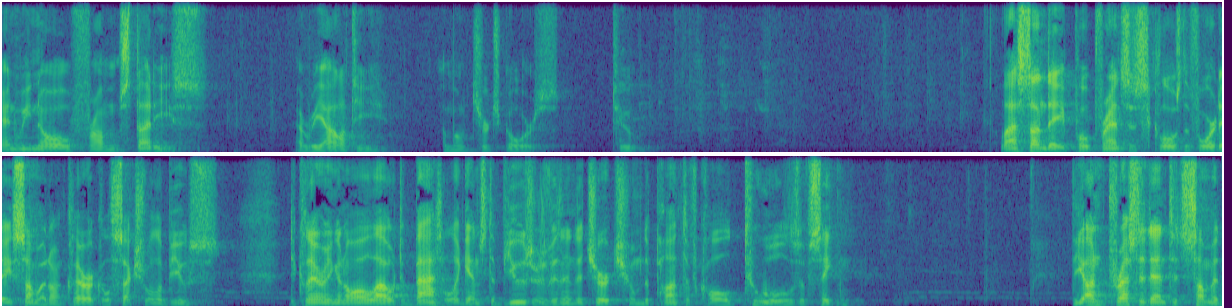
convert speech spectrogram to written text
And we know from studies a reality among churchgoers too. Last Sunday, Pope Francis closed the four day summit on clerical sexual abuse, declaring an all out battle against abusers within the church, whom the pontiff called tools of Satan. The unprecedented summit,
